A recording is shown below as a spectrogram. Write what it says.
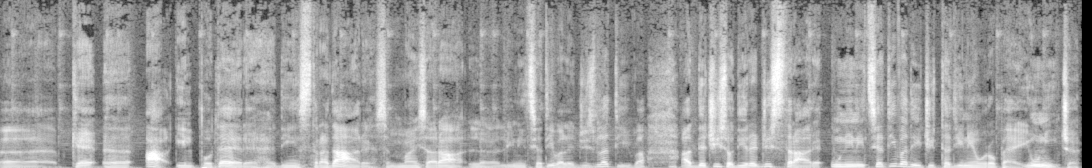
eh, che eh, ha il potere di instradare, se mai sarà l- l'iniziativa legislativa, ha deciso di registrare un'iniziativa dei cittadini europei, UNICE,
